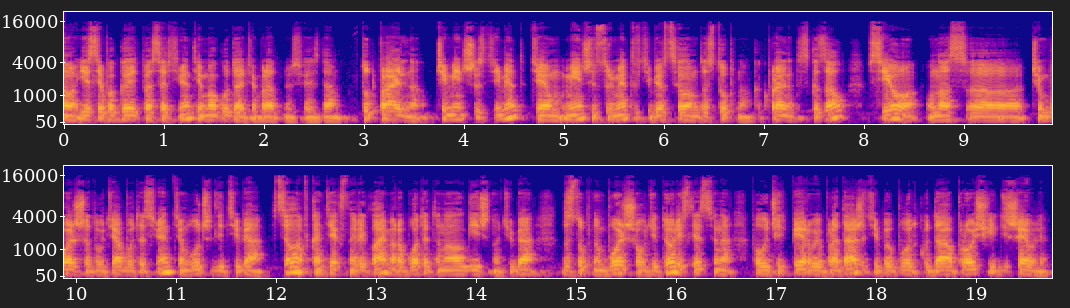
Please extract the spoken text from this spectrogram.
Но если поговорить по ассортименту, я могу дать обратную связь, да. Тут правильно, чем меньше ассортимент, тем меньше инструментов тебе в целом доступно. Как правильно ты сказал, в SEO у нас, э, чем больше у тебя будет ассортимент, тем лучше для тебя. В целом в контекстной рекламе работает аналогично. У тебя доступно больше аудитории, следственно, получить первые продажи тебе будет куда проще и дешевле,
